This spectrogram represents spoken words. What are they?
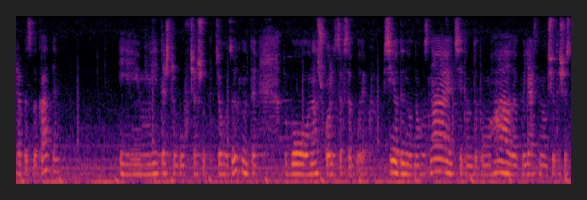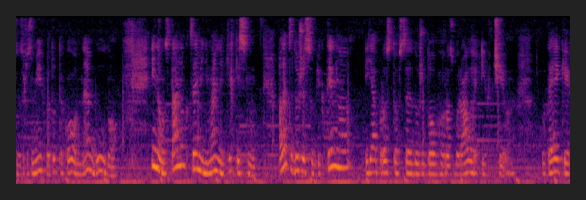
треба звикати. І мені теж треба був час, щоб до цього звикнути, бо у нас в школі це все було як всі один одного знають, всі там допомагали, пояснювали, якщо ти щось не зрозумів, а тут такого не було. І наостанок це мінімальна кількість сну. Але це дуже суб'єктивно, я просто все дуже довго розбирала і вчила. У деяких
